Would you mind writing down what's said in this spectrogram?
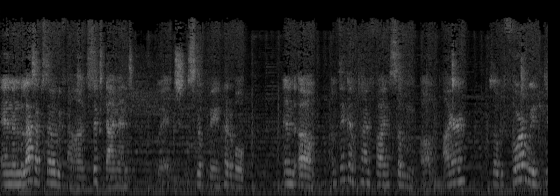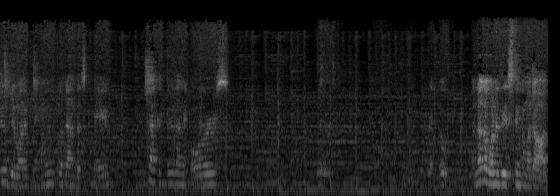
And in the last episode, we found six diamonds, which is still pretty incredible. And um, I'm thinking of trying to find some um, iron. So before we do do anything, I'm gonna go down this cave, check if there's any ores. Oh, another one of these thingamajogs.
